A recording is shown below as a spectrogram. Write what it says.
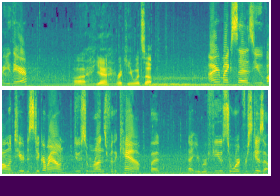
Are you there? Uh, yeah, Rikki, what's up? Iron Mike says you volunteered to stick around, do some runs for the camp, but that you refused to work for Skizzo.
